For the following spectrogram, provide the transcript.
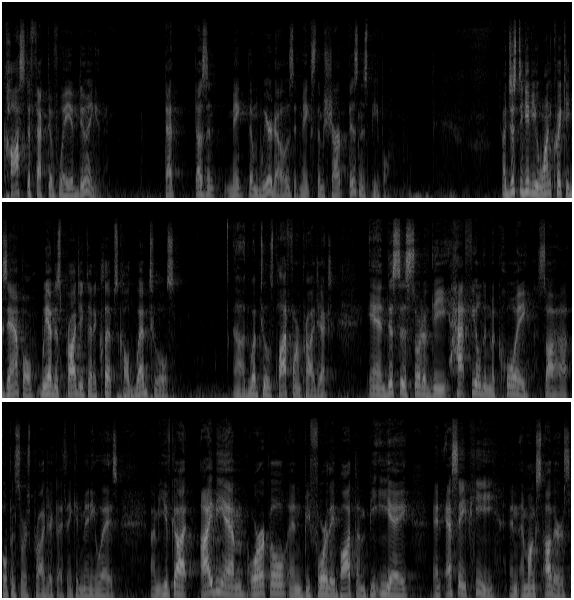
cost-effective way of doing it. That doesn't make them weirdos. It makes them sharp business people. Uh, just to give you one quick example, we have this project at Eclipse called Web Tools. Uh, the Web Tools Platform Project. And this is sort of the Hatfield and McCoy uh, open source project, I think, in many ways. Um, you've got IBM, Oracle, and before they bought them, BEA, and SAP, and amongst others,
